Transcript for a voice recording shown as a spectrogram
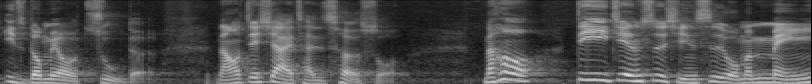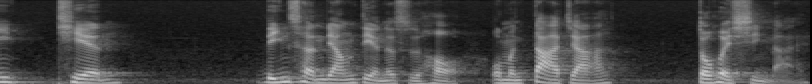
一直都没有住的，然后接下来才是厕所。然后第一件事情是我们每一天凌晨两点的时候，我们大家都会醒来，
